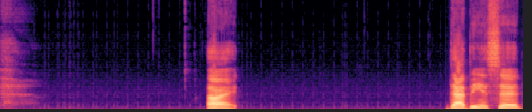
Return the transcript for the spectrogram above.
All right. That being said,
